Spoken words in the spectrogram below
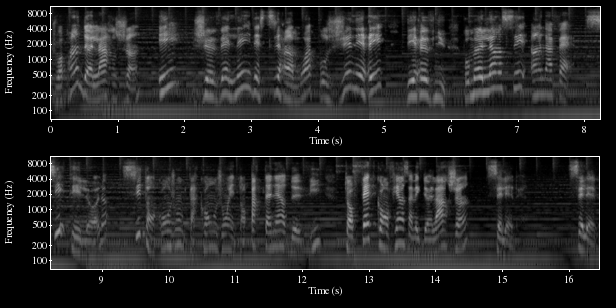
je vais prendre de l'argent et je vais l'investir en moi pour générer des revenus, pour me lancer en affaires. Si tu es là, là, si ton conjoint ou ta conjointe, ton partenaire de vie, t'a fait confiance avec de l'argent, célèbre. Célèbre.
